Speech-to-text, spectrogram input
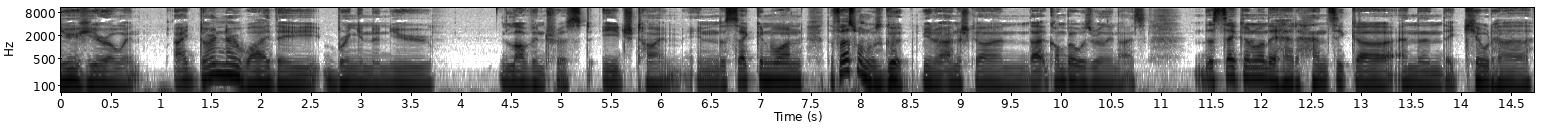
new heroine i don't know why they bring in a new love interest each time. In the second one, the first one was good, you know, Anushka and that combo was really nice. The second one, they had Hansika and then they killed her,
